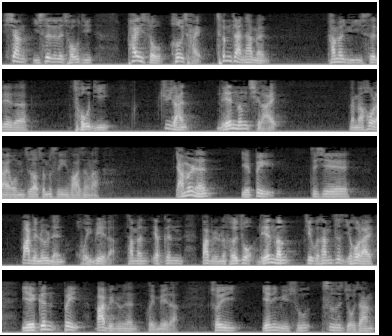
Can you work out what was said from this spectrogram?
向以色列的仇敌拍手喝彩，称赞他们。他们与以色列的仇敌居然联盟起来。那么后来我们知道什么事情发生了？亚门人也被这些巴比伦人毁灭了。他们要跟巴比伦人合作联盟，结果他们自己后来也跟被巴比伦人毁灭了。所以耶利米书四十九章。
